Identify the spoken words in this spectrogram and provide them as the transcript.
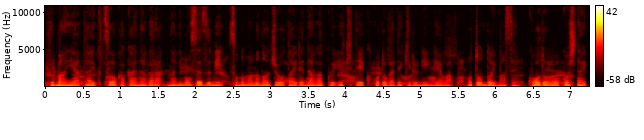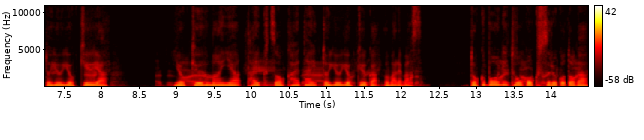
不満や退屈を抱えながら何もせずにそのままの状態で長く生きていくことができる人間はほとんどいません。行動を起こしたいという欲求や欲求不満や退屈を変えたいという欲求が生まれます。独房に投獄することが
